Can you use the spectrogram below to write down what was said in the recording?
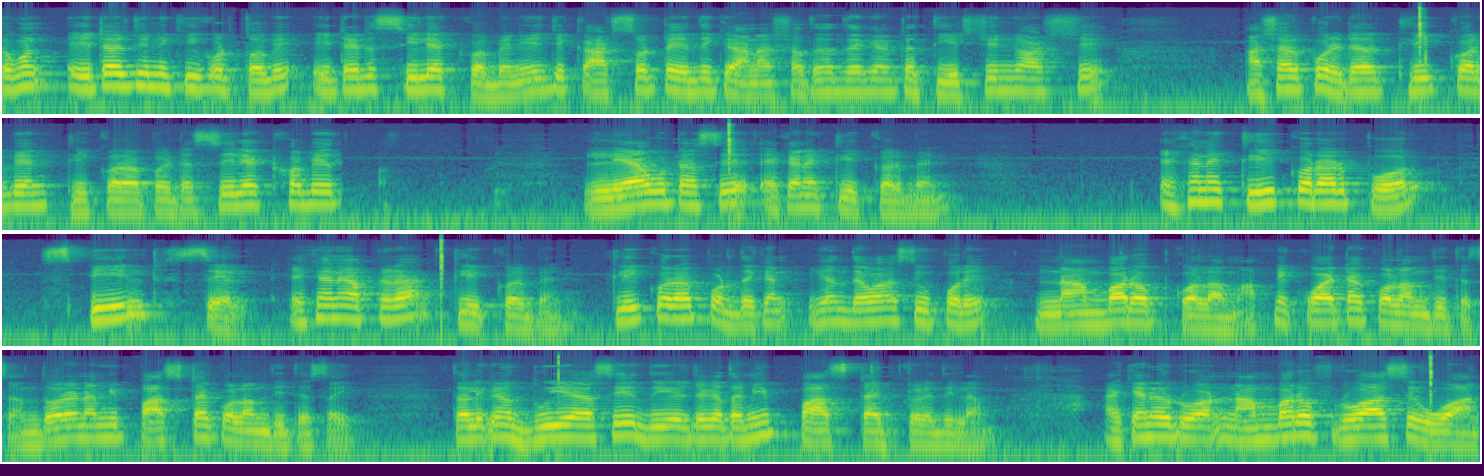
তখন এটার জন্য কি করতে হবে? এটাকে সিলেক্ট করবেন। এই যে কার্সরটা এদিকে আনার সাথে সাথে এখানে একটা তীর চিহ্ন আসছে। আসার পর এটা ক্লিক করবেন ক্লিক করার পর এটা সিলেক্ট হবে। লেআউট আছে, এখানে ক্লিক করবেন। এখানে ক্লিক করার পর স্পিল্ড সেল এখানে আপনারা ক্লিক করবেন। ক্লিক করার পর দেখেন, এখানে দেওয়া আছে উপরে নাম্বার অফ কলাম আপনি কয়টা কলাম দিতে চান? ধরেন আমি পাঁচটা কলাম দিতে চাই। তাহলে এখানে দুই আছে দুইয়ের জায়গাতে আমি পাঁচ টাইপ করে দিলাম। এখানে নাম্বার অফ রো আছে ওয়ান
